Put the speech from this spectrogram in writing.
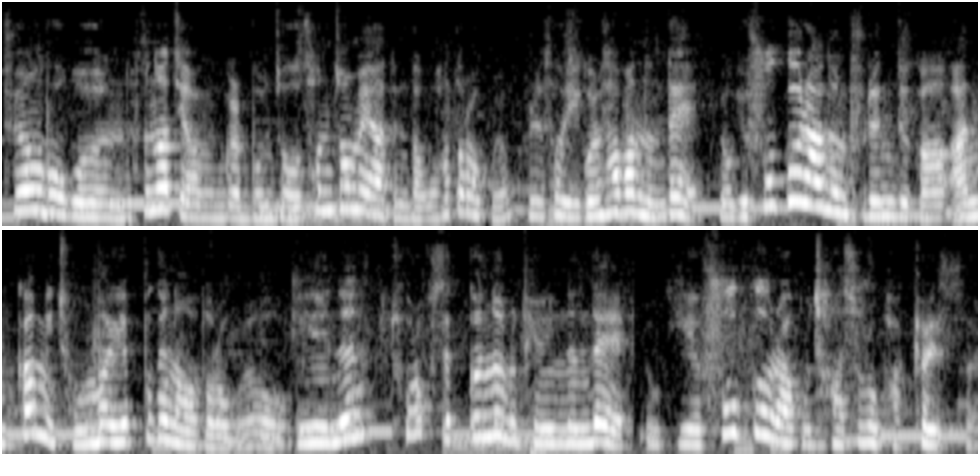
수영복은 흔하지 않은 걸 먼저 선점해야 된다고 하더라고요. 그래서 이걸 사봤는데 여기 후그라는 브랜드가 안감이 정말 예쁘게 나오더라고요. 뒤에는 초록색 끈으로 되어 있는데 여기에 후그라고 자수로 박혀 있어요.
